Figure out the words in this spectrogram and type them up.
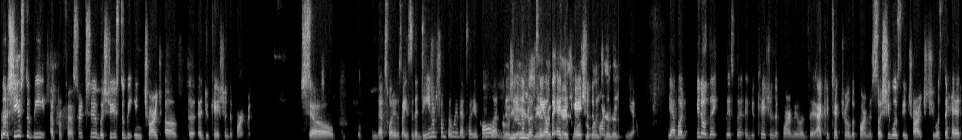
No, she used to be a professor too, but she used to be in charge of the education department. So that's what it is. Is it a dean or something like that? That's how you call it? I The dean of the, say say, of the education department. Yeah. Yeah, but you know, they it's the education department or the architectural department. So she was in charge, she was the head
